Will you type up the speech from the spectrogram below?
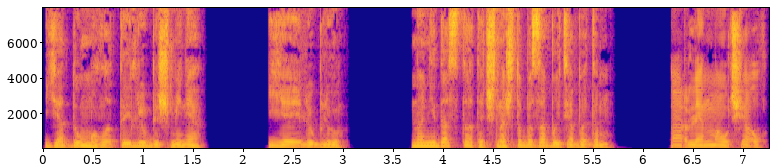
Я думала, ты любишь меня». «Я и люблю». «Но недостаточно, чтобы забыть об этом». Арлен молчал.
